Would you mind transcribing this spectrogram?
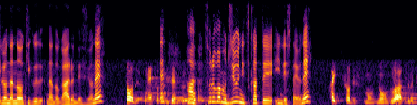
いろんな農機具などがあるんですよね。そうですね。そこに全部、はい。それはもう自由に使っていいんでしたよね。はい、そうです。もう農具はすべて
